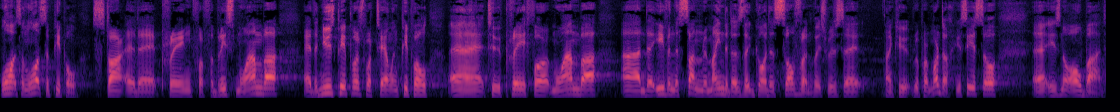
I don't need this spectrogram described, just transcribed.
lots and lots of people started uh, praying for Fabrice Muamba. Uh, the newspapers were telling people uh, to pray for Muamba, and even the Sun reminded us that God is sovereign, which was, thank you, Rupert Murdoch. You see, so uh, he's not all bad.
